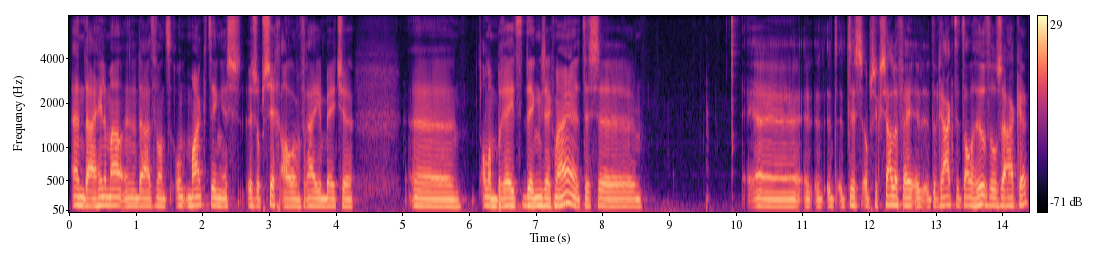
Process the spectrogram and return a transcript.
En daar helemaal inderdaad, want marketing is, is op zich al een vrij een beetje... eh, al een breed ding, zeg maar. Het is... eh, eh, het, het, het is op zichzelf, eh, het raakt het al heel veel zaken.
